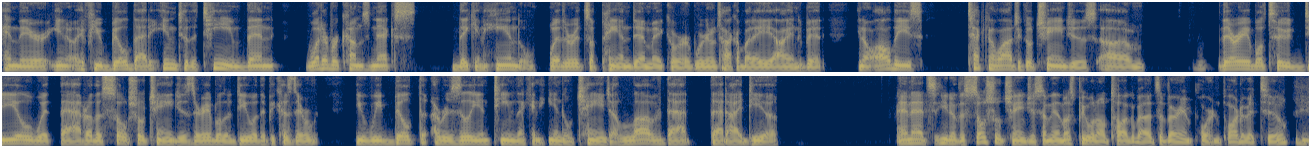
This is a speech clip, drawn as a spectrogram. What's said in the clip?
and they're, you know, if you build that into the team, then whatever comes next they can handle, whether it's a pandemic or we're going to talk about AI in a bit. You know, all these technological changes, um, they're able to deal with that, or the social changes, they're able to deal with it because they're you, we built a resilient team that can handle change. I love that that idea. And that's, you know, the social change is something that most people don't talk about. It's a very important part of it too. Mm-hmm.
